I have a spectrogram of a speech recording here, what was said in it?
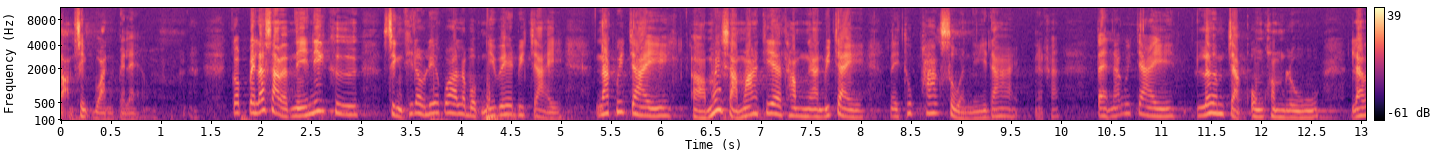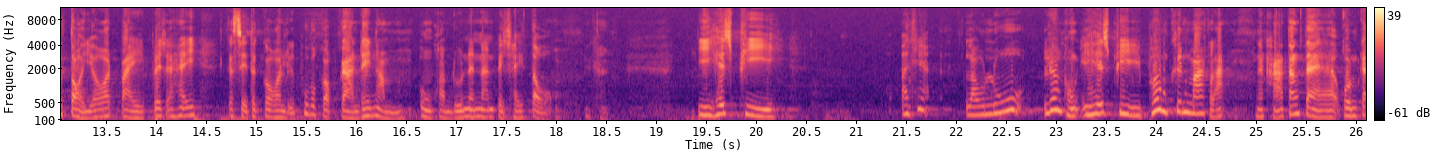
30 วันไปแล้ว ก็เป็นลักษณะแบบนี้นี่คือสิ่งที่เราเรียกว่าระบบนิเวศวิจัย นักวิจัยไม่สามารถที่จะทำงานวิจัยในทุกภาคส่วนนี้ได้นะคะ แต่นักวิจัยเริ่มจากองค์ความรู้แล้วต่อยอดไปเพื่อจะให้เกษตรกรหรือผู้ประกอบการได้นำองค์ความรู้นั้น ๆ ไปใช้ต่อ EHP อันนี้เรารู้เรื่องของ EHP เพิ่มขึ้นมากแล้วนะคะ ตั้งแต่กลไก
